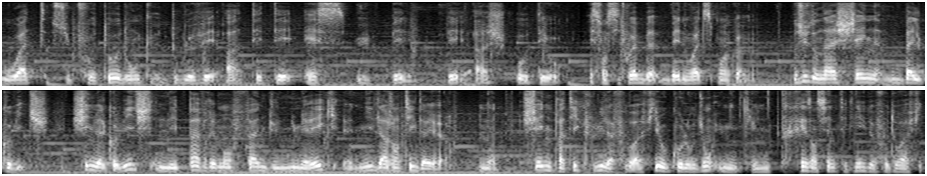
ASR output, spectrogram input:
WattSubPhoto, donc W-A-T-T-S-U-P P-H-O-T-O. Et son site web benwatts.com. Ensuite on a Shane Balkovich. Shane Balkovich n'est pas vraiment fan du numérique, ni de l'argentique d'ailleurs. Non. Shane pratique lui la photographie au collodion humide, qui est une très ancienne technique de photographie.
